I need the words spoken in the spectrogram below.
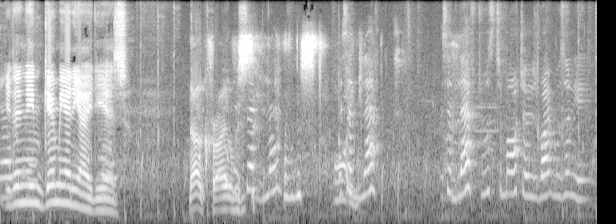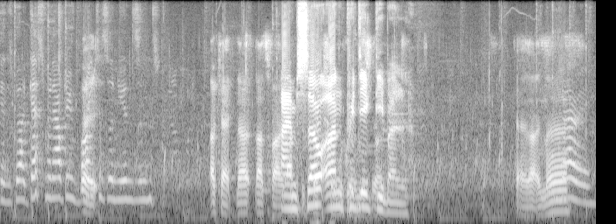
You didn't even give me any ideas. No, Crow I said left. Was I said left. I said left was tomatoes, right was onions. But I guess we're now doing right Wait. is onions and Okay, no, that's fine. I am so make sure we're doing this right. unpredictable. Okay, that in there. very.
